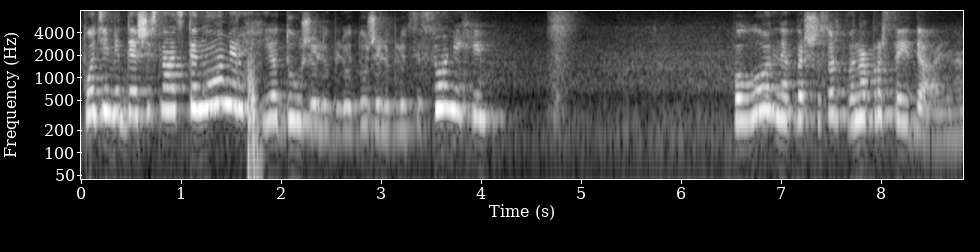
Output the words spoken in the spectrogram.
Потім іде 16 номер. Я дуже люблю, дуже люблю ці соняхи. Полонне, перший сорт, вона просто ідеальна.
